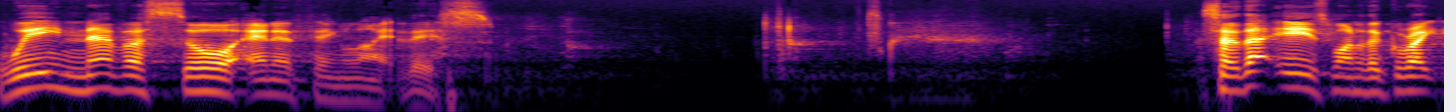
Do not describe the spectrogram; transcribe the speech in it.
We never saw anything like this. So that is one of the great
